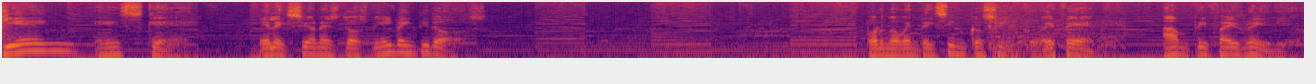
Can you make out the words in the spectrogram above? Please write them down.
¿Quién es qué? Elecciones 2022. Por 955 FM, Amplify Radio.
